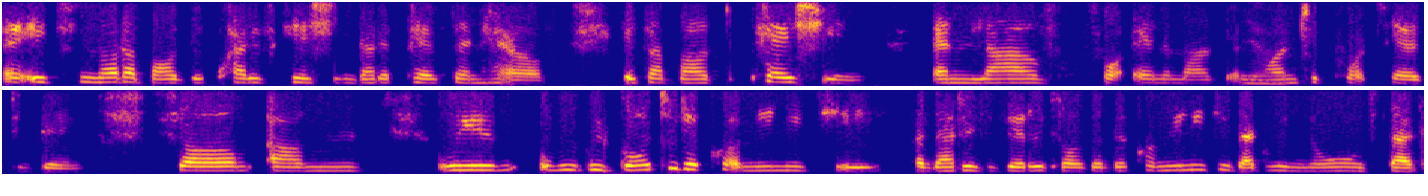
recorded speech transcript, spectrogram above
it's not about the qualification that a person has. It's about passion and love for animals and Yeah. want to protect them. So um, we, we we go to the community that is very close, the community that we know that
